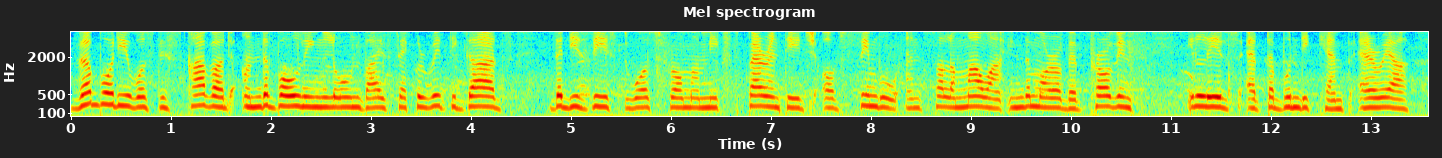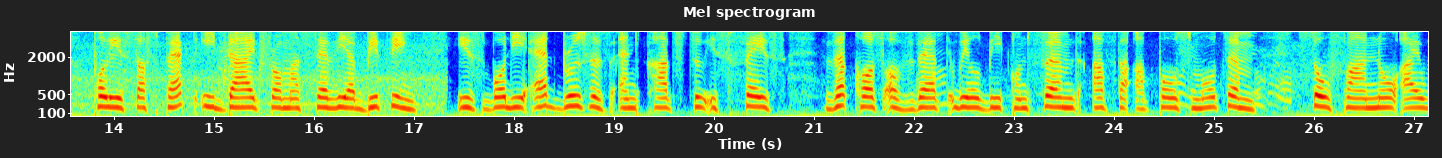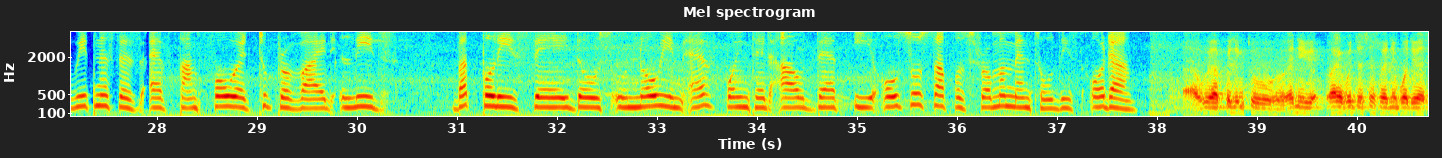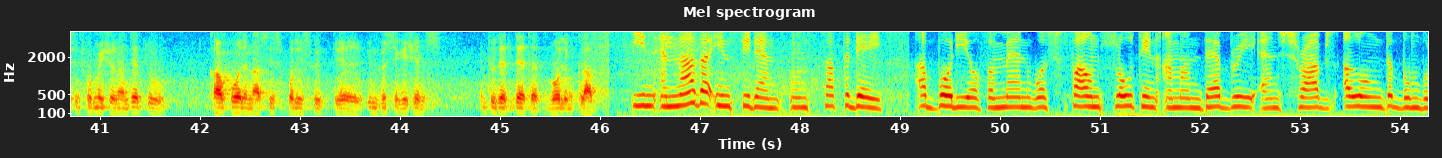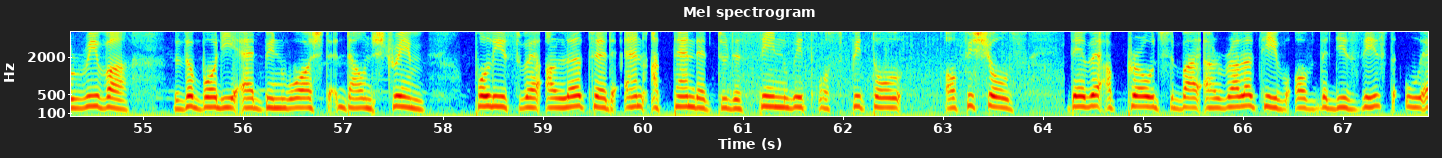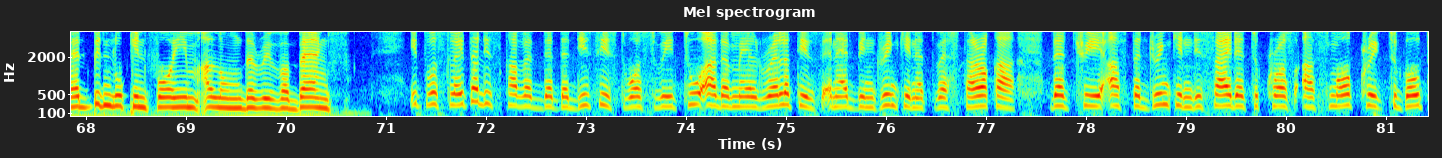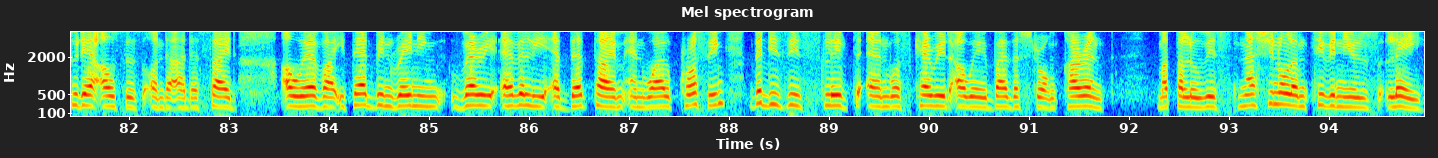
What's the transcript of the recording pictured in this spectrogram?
The body was discovered on the bowling lawn by security guards. The deceased was from a mixed parentage of Simbu and Salamaua in the Morobe province. He lives at the Bundi camp area. Police suspect he died from a severe beating. His body had bruises and cuts to his face. The cause of death will be confirmed after a post-mortem. So far, no eyewitnesses have come forward to provide leads. But police say those who know him have pointed out that he also suffers from a mental disorder. Uh, we are appealing to any eyewitnesses or anybody who has information on that to come forward and assist police with the investigations into the death at bowling club. In another incident on Saturday, a body of a man was found floating among debris and shrubs along the Bumbu River. The body had been washed downstream. Police were alerted and attended to the scene with hospital officials. They were approached by a relative of the deceased who had been looking for him along the river banks. It was later discovered that the deceased was with two other male relatives and had been drinking at West Taraka. The three, after drinking, decided to cross a small creek to go to their houses on the other side. However, it had been raining very heavily at that time and while crossing, the deceased slipped and was carried away by the strong current. Mata Lewis, National EMTV News, Lae.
